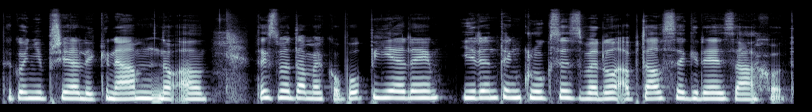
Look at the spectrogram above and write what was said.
tak oni přijeli k nám, no a tak jsme tam jako popíjeli. Jeden ten kluk se zvedl a ptal se, kde je záchod.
